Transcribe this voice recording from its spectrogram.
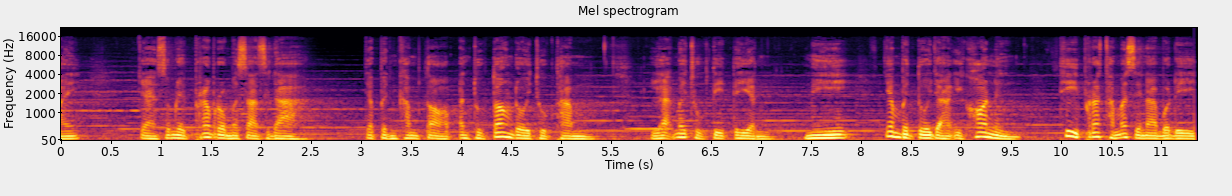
ายแก่สมเด็จพระบรมศาสดา จะเป็นคำตอบอันถูกต้องโดยถูกทำและไม่ถูกตีเตียน นี้ ย่อมเป็นตัวอย่างอีกข้อหนึ่ง ที่พระธรรมเสนาบดี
